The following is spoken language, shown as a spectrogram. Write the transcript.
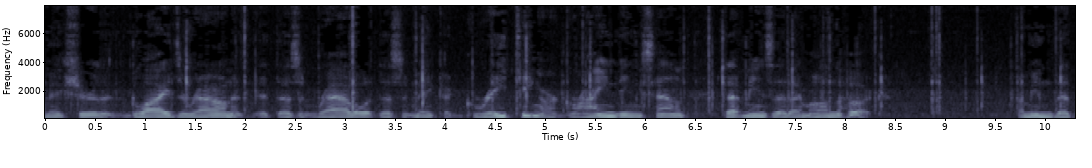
Make sure that it glides around. It, it doesn't rattle. It doesn't make a grating or grinding sound. That means that I'm on the hook. I mean that,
